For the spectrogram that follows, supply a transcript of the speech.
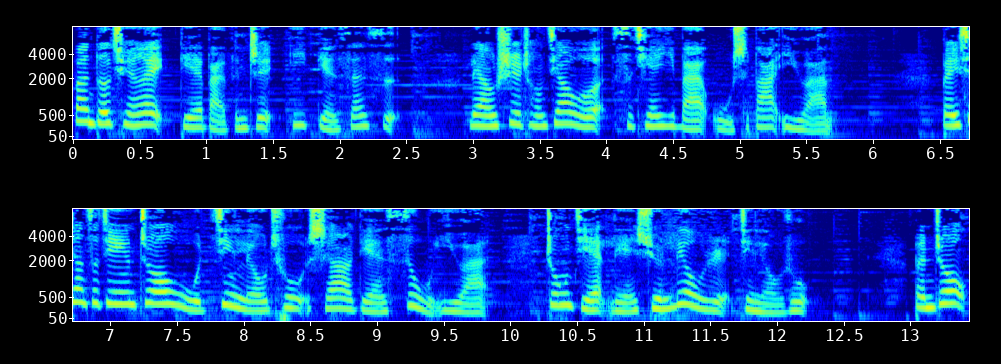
万德全 A 跌百分之一点三四。两市成交额四千一百五十八亿元，北向资金周五净流出十二点四五亿元，终结连续六日净流入。本周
